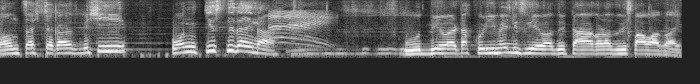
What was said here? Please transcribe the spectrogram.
পঞ্চাশ টাকা বেশি কোন কিস্তি দেয় না। বুদ্ধি এবার একটা কুড়ি ফেলিছি এবার যদি টাকা করা যদি পাওয়া যায়।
